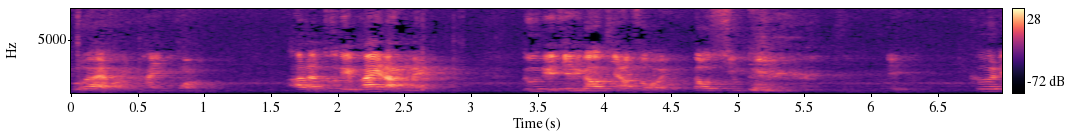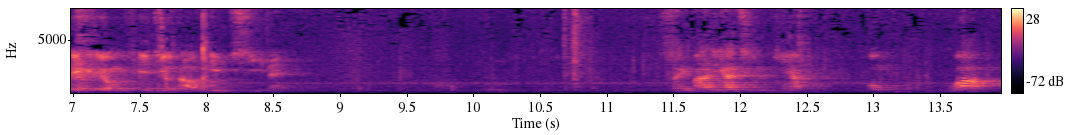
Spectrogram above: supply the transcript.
无爱互伊歹看。啊，若拄着歹人呢，拄着一个搞食素的，搞受气，可能用铁石头钉死呢。所以玛利亚真惊，讲我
